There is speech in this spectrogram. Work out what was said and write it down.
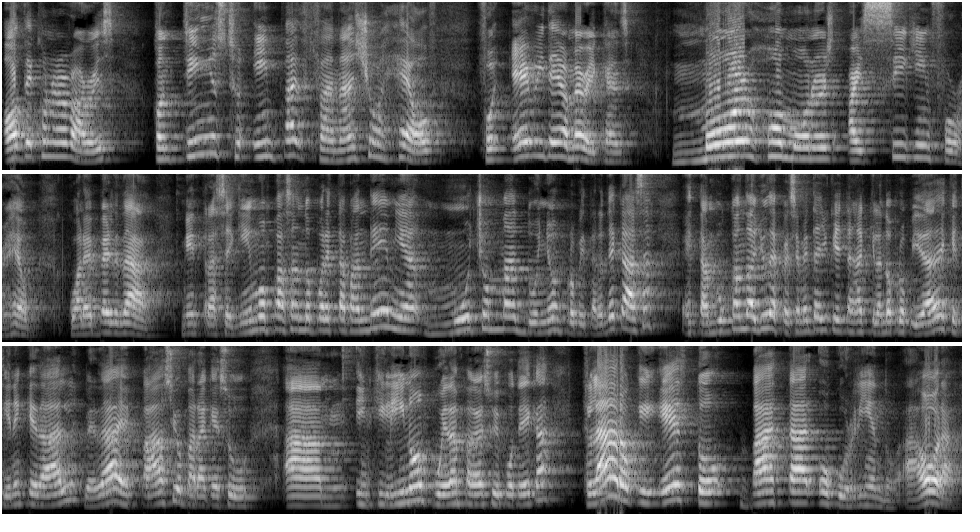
of the coronavirus continues to impact financial health for everyday Americans, more homeowners are seeking for help. ¿Cuál es verdad? Mientras seguimos pasando por esta pandemia, muchos más dueños, propietarios de casa, están buscando ayuda, especialmente ellos que están alquilando propiedades que tienen que dar, ¿verdad? Espacio para que sus inquilinos puedan pagar su hipoteca. Claro que esto va a estar ocurriendo. Ahora,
